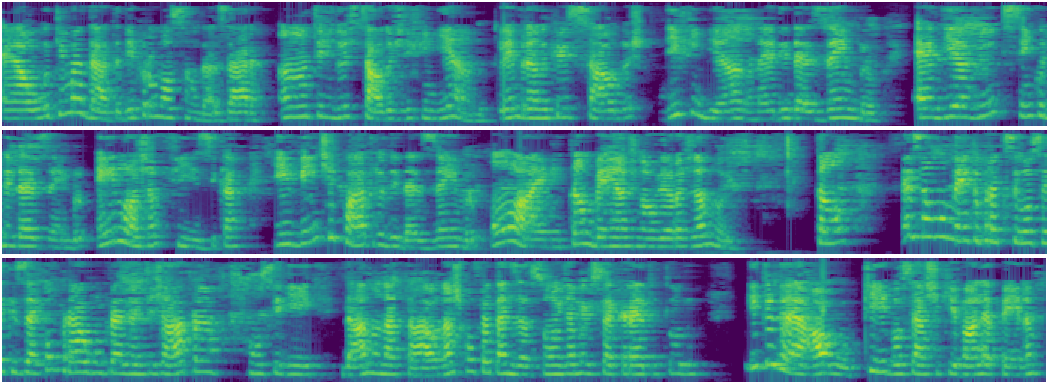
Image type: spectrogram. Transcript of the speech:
é a última data de promoção da Zara antes dos saldos de fim de ano. Lembrando que os saldos de fim de ano, né, de dezembro, é dia 25 de dezembro em loja física e 24 de dezembro online, também às 9 horas da noite. Então, esse é o momento para que se você quiser comprar algum presente já para conseguir dar no Natal, nas confraternizações, amigo secreto, tudo, e tiver algo que você acha que vale a pena,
